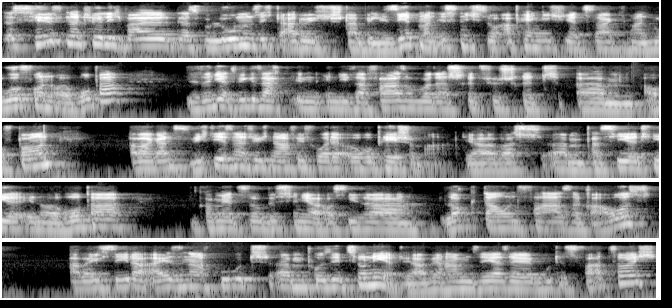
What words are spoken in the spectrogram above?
das hilft natürlich, weil das Volumen sich dadurch stabilisiert. Man ist nicht so abhängig jetzt, sage ich mal, nur von Europa. Wir sind jetzt, wie gesagt, in, in dieser Phase, wo wir das Schritt für Schritt ähm, aufbauen. Aber ganz wichtig ist natürlich nach wie vor der europäische Markt. Ja, was ähm, passiert hier in Europa? Wir kommen jetzt so ein bisschen ja aus dieser Lockdown-Phase raus. Aber ich sehe da Eisenach gut ähm, positioniert. Ja, wir haben ein sehr, sehr gutes Fahrzeug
